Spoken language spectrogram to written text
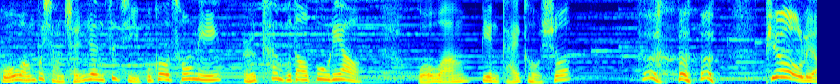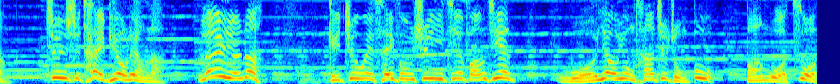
国王不想承认自己不够聪明而看不到布料，国王便改口说：“呵呵呵，漂亮，真是太漂亮了！来人啊，给这位裁缝师一间房间，我要用他这种布帮我做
